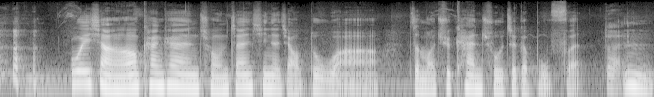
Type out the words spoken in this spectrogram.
我也想要看看从占星的角度啊，怎么去看出这个部分。对，嗯。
